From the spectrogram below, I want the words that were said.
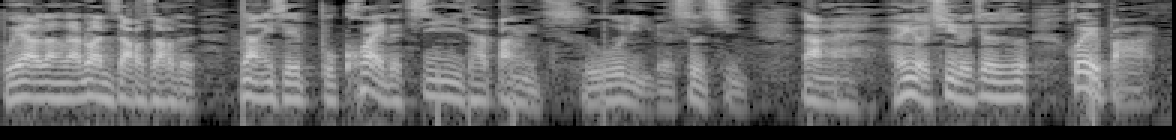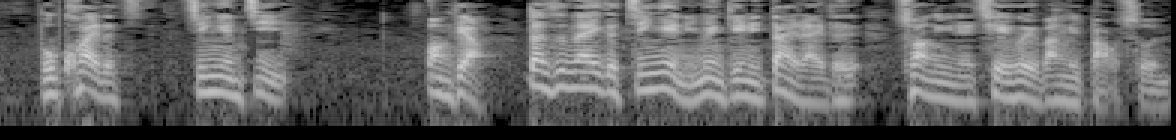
不要让它乱糟糟的，让一些不快的记忆它帮你处理的事情。那很有趣的就是会把不快的经验记忘掉。但是那一个经验里面给你带来的创意呢，却会帮你保存。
